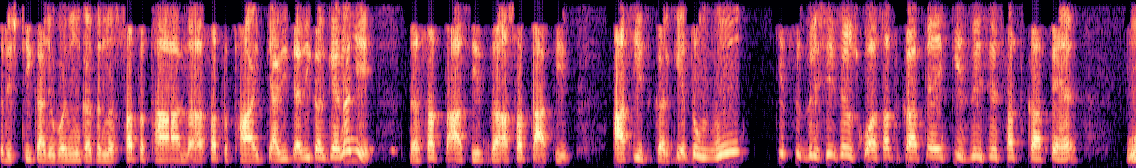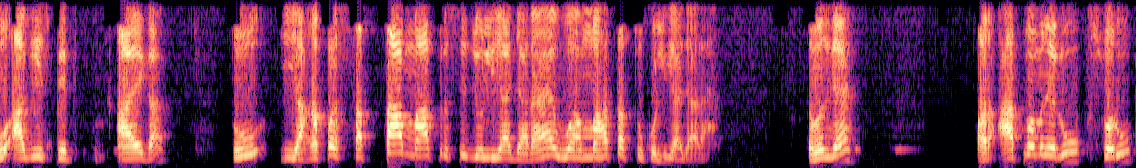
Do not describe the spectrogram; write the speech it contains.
सृष्टि का जो वर्णन करते न सत था, न असत था, इत्यादि इत्यादि करके है ना जी? न सत आसित, न असत आसित आसित करके तो वो किस दृष्टि से उसको असत कहते हैं, किस दृष्टि से सत कहते हैं, वो आगे इस पे आएगा। तो यहाँ पर सत्ता मात्र से जो लिया जा रहा है, वह महातत्व को लिया जा रहा है। समझ गए? और आत्मा मैंने रूप, स्वरूप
